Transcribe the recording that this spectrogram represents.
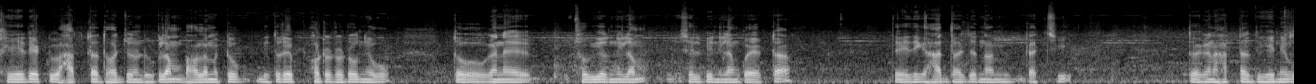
খেয়ে দিয়ে একটু হাতটা ধোয়ার জন্য ঢুকলাম, ভাবলাম একটু ভিতরে ফটো টটোও নেব। তো ওখানে ছবিও নিলাম, সেলফি নিলাম কয়েকটা। এদিকে হাত ধোয়ার জন্য আমি যাচ্ছি। তো এখানে হাতটা ধুয়ে নেব।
